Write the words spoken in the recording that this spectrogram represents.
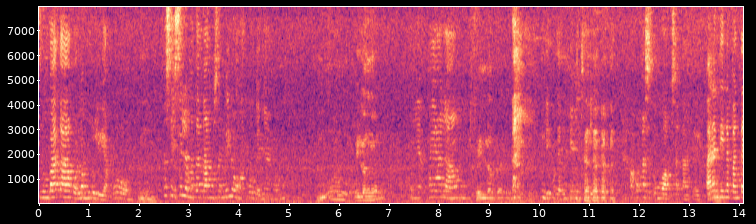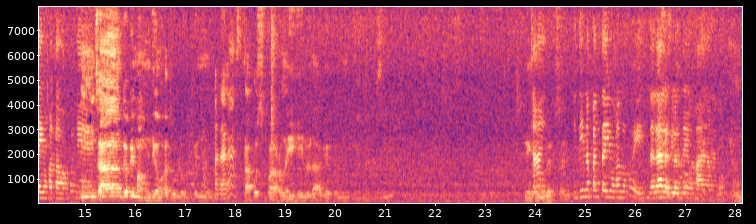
nung bata ako, nabully ako. Hmm. Kasi sila matatangos ang milong ako, ganyan, no? Hmm. Okay lang yun. Kaya, kaya lang, Fail lang ka. hindi pa ganyan. ako kasi kumuha ako sa tatay. ko. Parang hindi napantay yung katawan ko Hmm, niya. sa gabi, ma'am, hindi ka makatulog. Ganyan. Madalas. Tapos parang nahihilo lagi. Pag... Tingin ko mo left side. Hindi napantay yung ano ko eh. Nalalaglag na yung kanan ko. Hmm.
